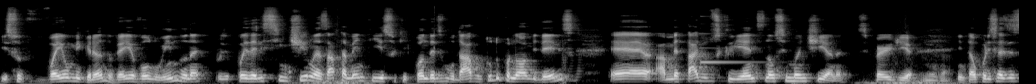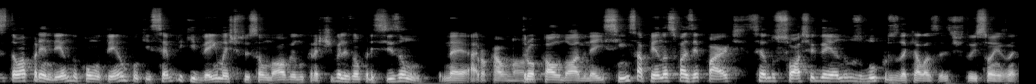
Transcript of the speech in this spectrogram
Isso veio migrando, veio evoluindo, né? Pois eles sentiram exatamente isso, que quando eles mudavam tudo pro nome deles, é, a metade dos clientes não se mantia, né? Se perdia. Uhum. Então, por isso eles estão aprendendo com o tempo que sempre que vem uma instituição nova e lucrativa, eles não precisam né, trocar, o nome. trocar o nome, né? E sim apenas fazer parte, sendo sócio e ganhando os lucros daquelas instituições, né?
